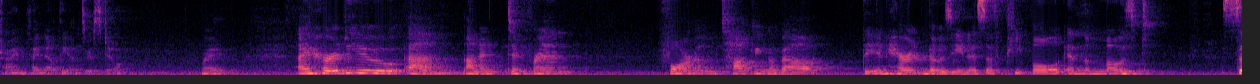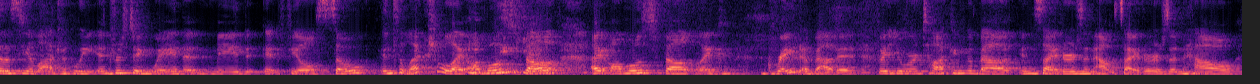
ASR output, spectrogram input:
try and find out the answers to Right. I heard you um, on a different forum talking about the inherent nosiness of people in the most sociologically interesting way that made it feel so intellectual. I almost felt I almost felt like great about it. But you were talking about insiders and outsiders and how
